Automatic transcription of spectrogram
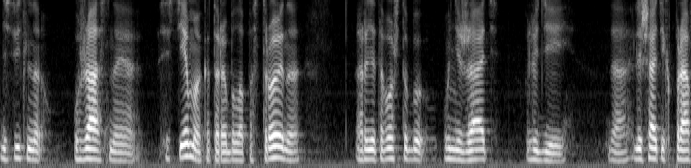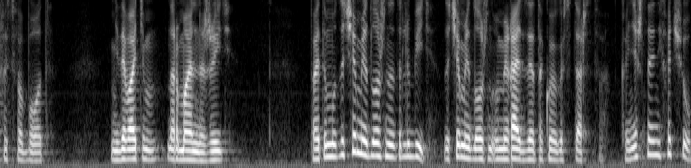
действительно ужасная система, которая была построена ради того, чтобы унижать людей, да, лишать их прав и свобод, не давать им нормально жить. Поэтому зачем я должен это любить? Зачем я должен умирать за такое государство? Конечно, я не хочу.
